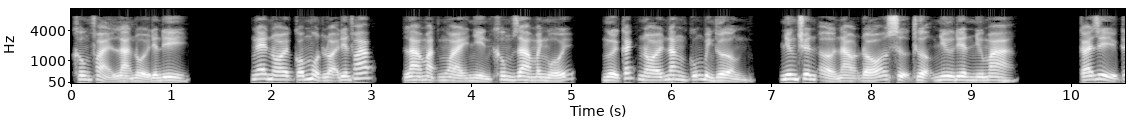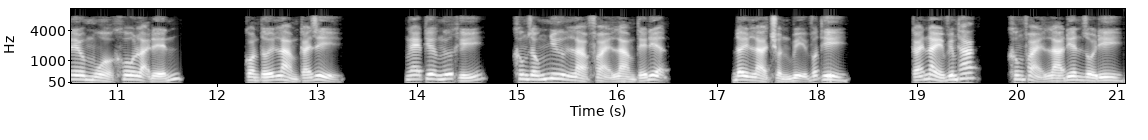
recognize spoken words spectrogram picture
không phải là nổi điên đi. Nghe nói có một loại điên pháp, là mặt ngoài nhìn không ra manh mối, người cách nói năng cũng bình thường, nhưng chuyên ở nào đó sự thượng như điên như ma. Cái gì kêu mùa khô lại đến? Còn tới làm cái gì? Nghe kia ngữ khí, không giống như là phải làm tế điện. Đây là chuẩn bị vớt thi. Cái này viêm thác, không phải là điên rồi đi.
